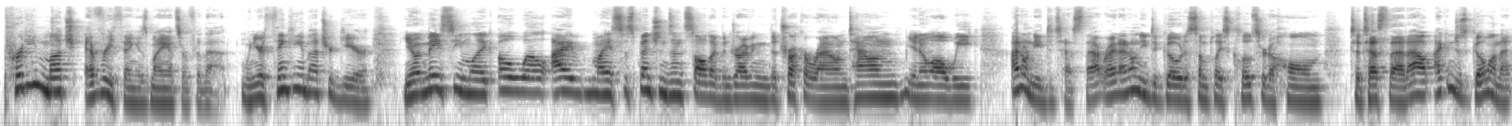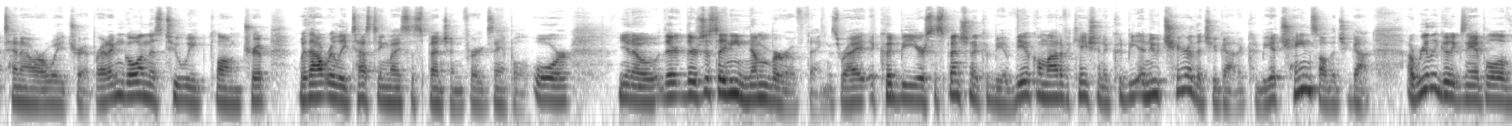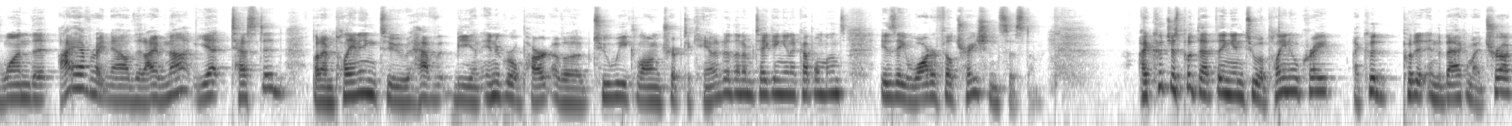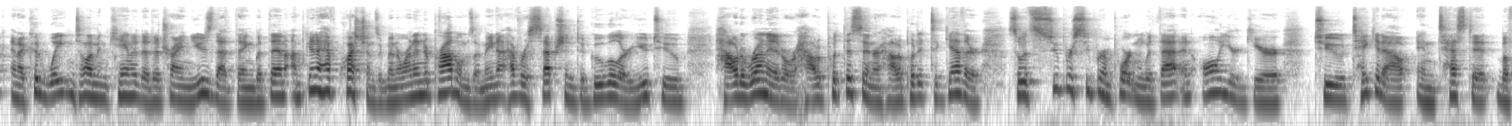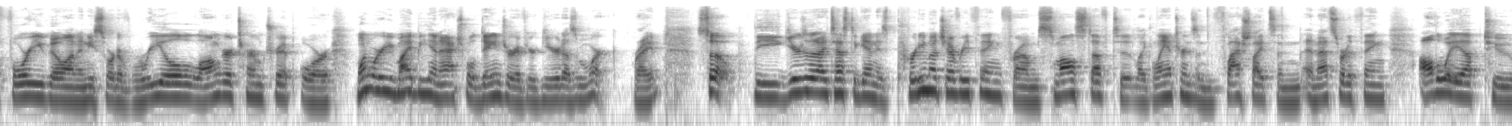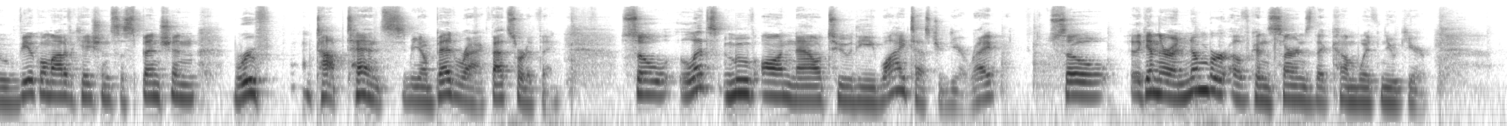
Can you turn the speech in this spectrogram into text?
Pretty much everything is my answer for that. When you're thinking about your gear, you know, it may seem like, oh well, I my suspension's installed. I've been driving the truck around town, you know, all week. I don't need to test that, right? I don't need to go to someplace closer to home to test that out. I can just go on that 10 hour away trip, right? I can go on this two week long trip without really testing my suspension, for example. Or you know, there, there's just any number of things, right? It could be your suspension, it could be a vehicle modification, it could be a new chair that you got, it could be a chainsaw that you got. A really good example of one that I have right now that I have not yet tested, but I'm planning to have it be an integral part of a two week long trip to Canada that I'm taking in a couple months is a water filtration system. I could just put that thing into a Plano crate. I could put it in the back of my truck and I could wait until I'm in Canada to try and use that thing. But then I'm going to have questions. I'm going to run into problems. I may not have reception to Google or YouTube how to run it or how to put this in or how to put it together. So it's super, super important with that and all your gear to take it out and test it before you go on any sort of real longer term trip or one where you might be in actual danger if your gear doesn't work right? So the gears that I test again is pretty much everything from small stuff to like lanterns and flashlights and, and that sort of thing, all the way up to vehicle modification, suspension, roof top tents, you know, bed rack, that sort of thing. So let's move on now to the why test your gear, right? So again, there are a number of concerns that come with new gear.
